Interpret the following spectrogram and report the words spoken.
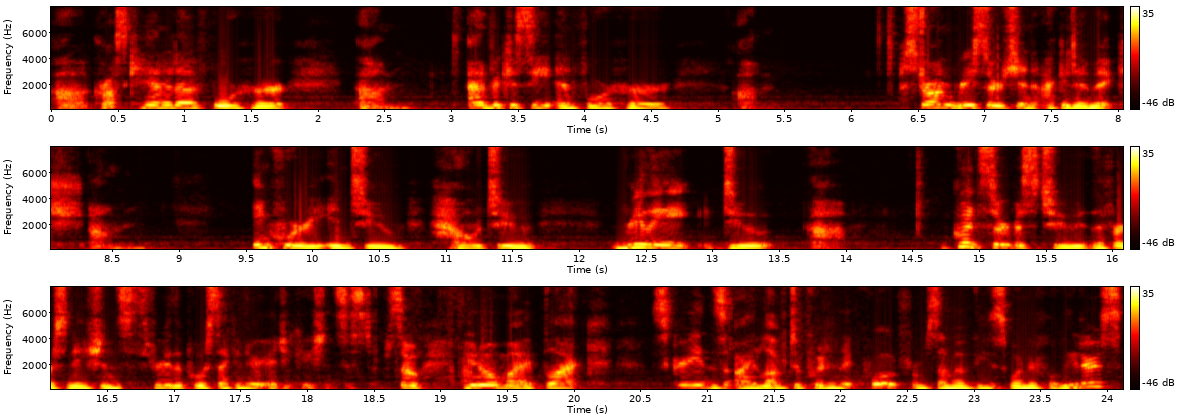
uh, across Canada for her um, advocacy and for her strong research and academic um, inquiry into how to really do uh, good service to the First Nations through the post-secondary education system. So you know my black screens, I love to put in a quote from some of these wonderful leaders.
